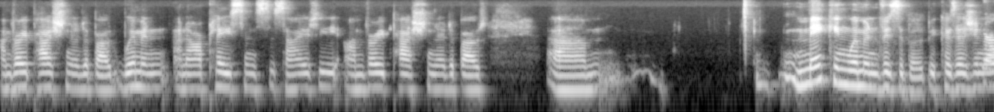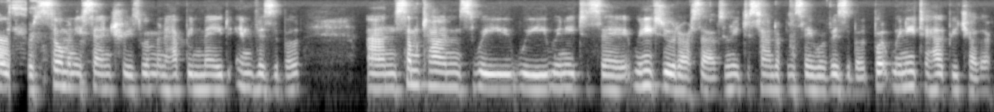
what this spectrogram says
I'm very passionate about women and our place in society. I'm very passionate about um, making women visible because, as you know, yes. for so many centuries, women have been made invisible. And sometimes we, we we need to say we need to do it ourselves. We need to stand up and say we're visible, but we need to help each other.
